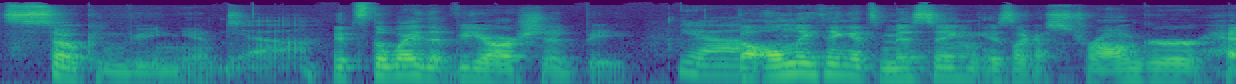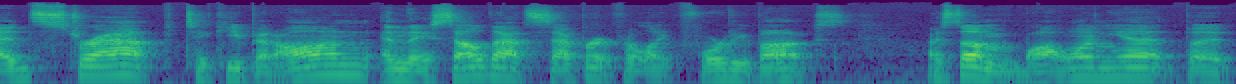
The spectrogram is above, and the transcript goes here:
so convenient. Yeah, It's the way that VR should be. yeah. The only thing it's missing is like a stronger head strap to keep it on, and they sell that separate for like forty bucks. I still haven't bought one yet, but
